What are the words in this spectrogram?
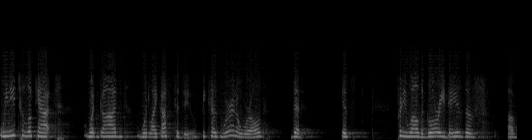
we need to look at what God would like us to do because we're in a world that is pretty well the glory days of of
